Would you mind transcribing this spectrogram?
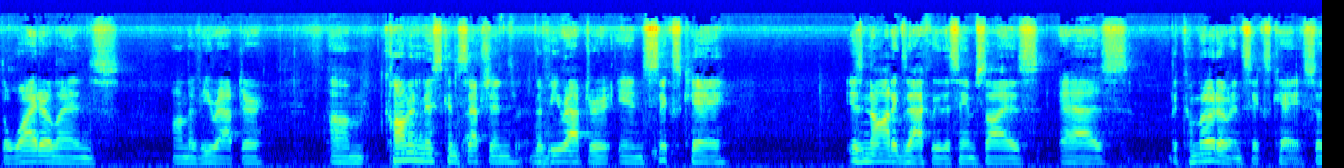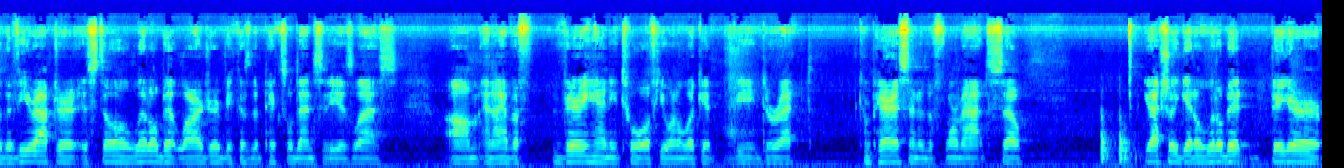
the wider lens on the V Raptor. Um, common misconception the V Raptor in 6K is not exactly the same size as the Komodo in 6K. So the V Raptor is still a little bit larger because the pixel density is less. Um, and I have a very handy tool if you want to look at the direct comparison of the formats. So you actually get a little bit bigger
